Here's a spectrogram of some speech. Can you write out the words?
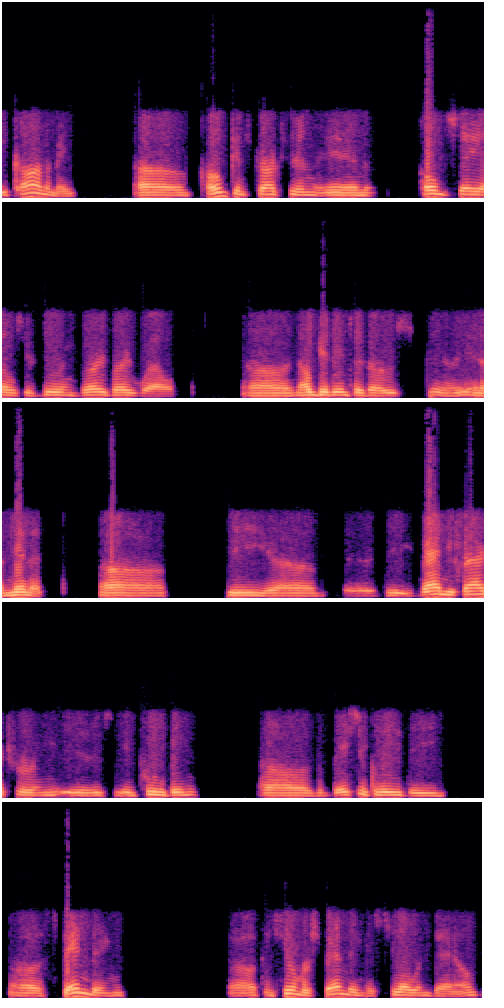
economy, uh, home construction and home sales are doing very very well. Uh, and I'll get into those uh, in a minute. Uh, the uh, the manufacturing is improving. Uh, the, basically, the uh, spending, consumer spending, is slowing down,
